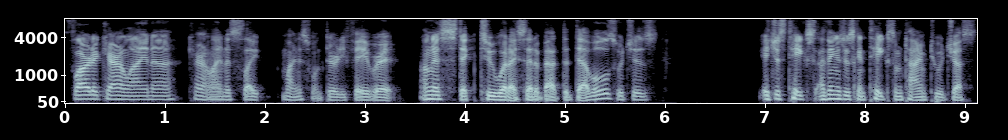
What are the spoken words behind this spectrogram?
Florida, Carolina, Carolina's slight minus 130 favorite. I'm going to stick to what I said about the Devils, which is it just takes, I think it's just going to take some time to adjust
